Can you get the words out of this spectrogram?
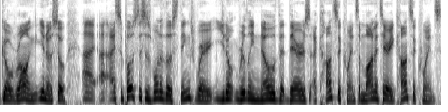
go wrong you know so I, I suppose this is one of those things where you don't really know that there's a consequence a monetary consequence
